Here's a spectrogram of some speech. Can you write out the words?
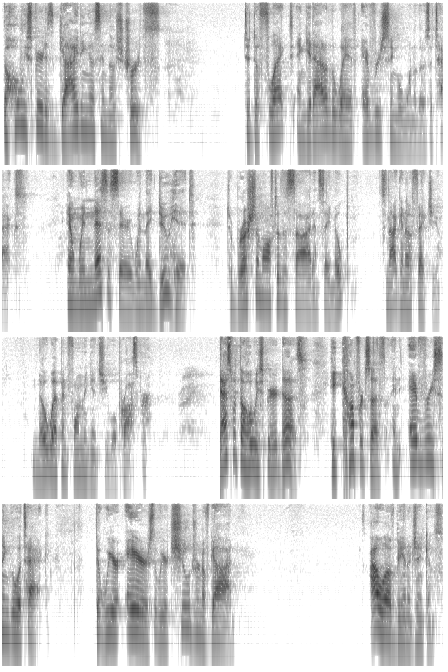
The Holy Spirit is guiding us in those truths to deflect and get out of the way of every single one of those attacks. And when necessary, when they do hit, to brush them off to the side and say, nope, it's not going to affect you. No weapon formed against you will prosper. That's what the Holy Spirit does. He comforts us in every single attack, that we are heirs, that we are children of God. I love being a Jenkins.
